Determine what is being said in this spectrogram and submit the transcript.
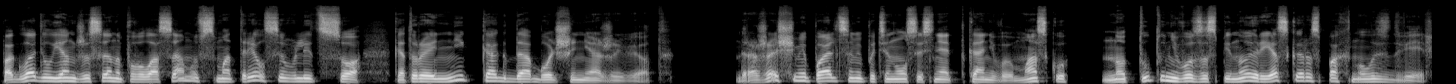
погладил Ян Джисена по волосам и всмотрелся в лицо, которое никогда больше не оживет. Дрожащими пальцами потянулся снять тканевую маску, но тут у него за спиной резко распахнулась дверь.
